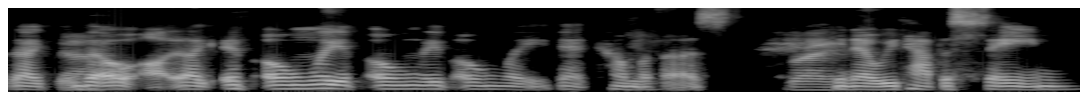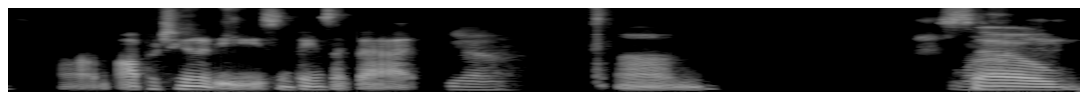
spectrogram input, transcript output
like Yeah. though, like if only, if only, if only they had come with us, Right. you know, we'd have the same um, opportunities and things like that. yeah. Um, Wow. so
